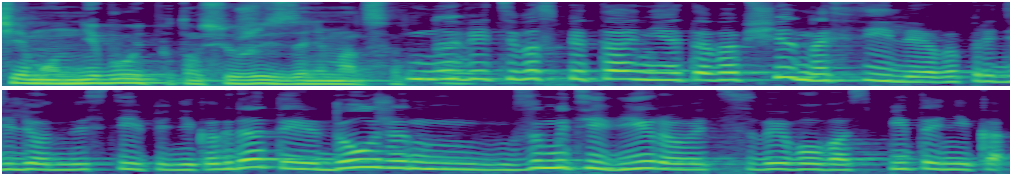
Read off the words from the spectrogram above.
чем он не будет потом всю жизнь заниматься? Но ведь воспитание – это вообще насилие в определенной степени, когда ты должен замотивировать своего воспитанника.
